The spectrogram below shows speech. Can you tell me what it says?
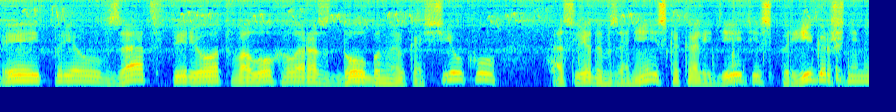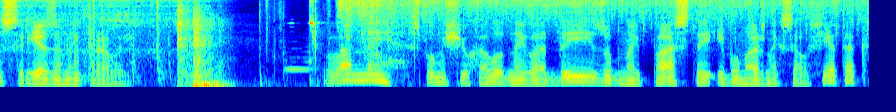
Эйприл взад-вперед волохала раздолбанную косилку, а следом за ней скакали дети с пригоршнями срезанной травы. В ванной с помощью холодной воды, зубной пасты и бумажных салфеток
